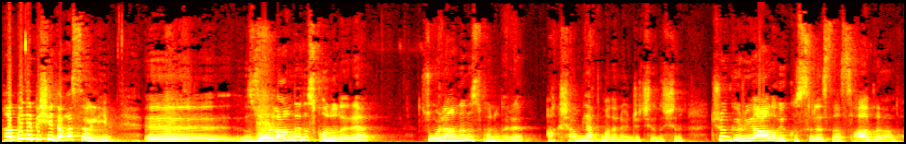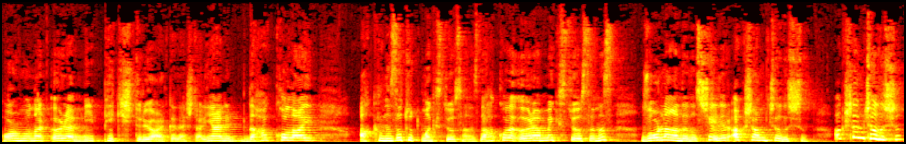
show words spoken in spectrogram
Ha bir de bir şey daha söyleyeyim. Ee, zorlandığınız konuları Zorlandığınız konuları akşam yatmadan önce çalışın. Çünkü rüyalı uyku sırasında salgılanan hormonlar öğrenmeyi pekiştiriyor arkadaşlar. Yani daha kolay aklınıza tutmak istiyorsanız, daha kolay öğrenmek istiyorsanız zorlandığınız şeyleri akşam çalışın. Akşam çalışın.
